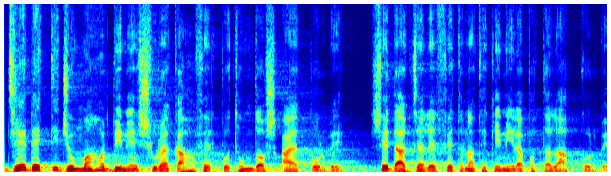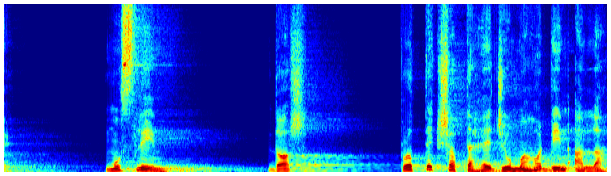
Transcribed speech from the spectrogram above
যে ব্যক্তি জুম্মাহর দিনে সুরা কাহফের প্রথম দশ আয়াত পড়বে, সে দাজ্জালের ফেতনা থেকে নিরাপত্তা লাভ করবে। মুসলিম। দশ। প্রত্যেক সপ্তাহে জুম্মাহর দিন আল্লাহ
